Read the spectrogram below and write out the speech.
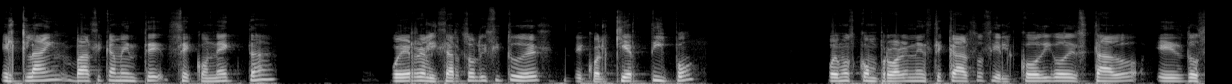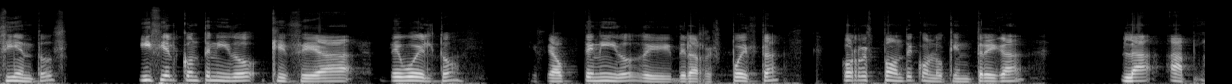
El client básicamente se conecta, puede realizar solicitudes de cualquier tipo. Podemos comprobar en este caso si el código de estado es 200 y si el contenido que se ha devuelto que se ha obtenido de, la respuesta corresponde con lo que entrega la API.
